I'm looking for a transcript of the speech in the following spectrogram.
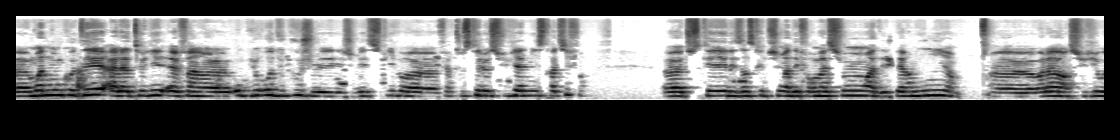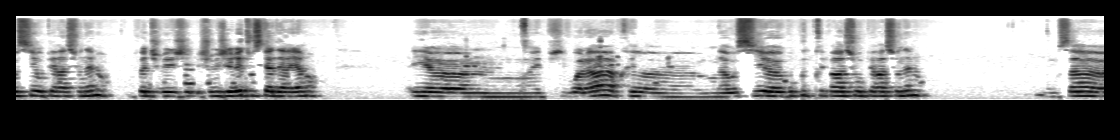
Euh, moi de mon côté, à l'atelier, euh, enfin euh, au bureau, du coup, je vais, je vais suivre, faire tout ce qui est le suivi administratif, tout ce qui est les inscriptions à des formations, à des permis, voilà, un suivi aussi opérationnel. En fait, je vais, je vais gérer tout ce qu'il y a derrière. Et, et puis voilà, après, on a aussi beaucoup de préparation opérationnelle. Donc ça,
